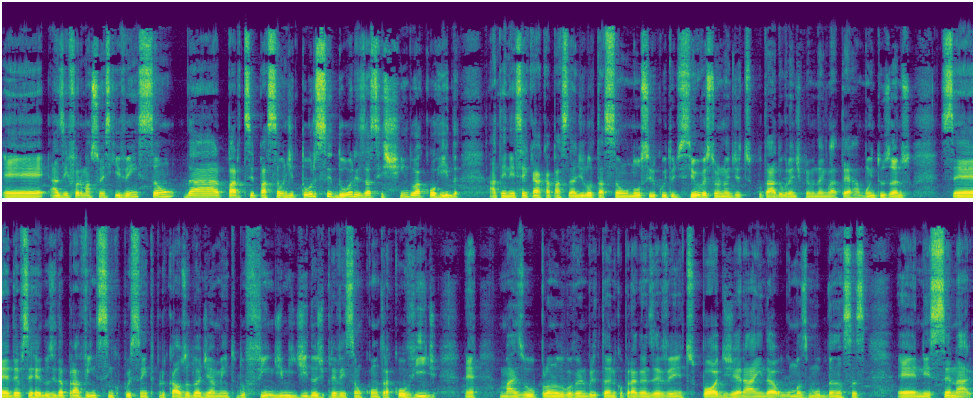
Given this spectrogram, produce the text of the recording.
É, as informações que vêm são da participação de torcedores assistindo a corrida. A tendência é que a capacidade de lotação no circuito de Silverstone, onde é disputado o Grande Prêmio da Inglaterra há muitos anos, é, deve ser reduzida para 25% por causa do adiamento do fim de medidas de prevenção contra a Covid. Né? Mas o plano do governo britânico para grandes eventos pode gerar ainda algumas mudanças é, nesse cenário.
